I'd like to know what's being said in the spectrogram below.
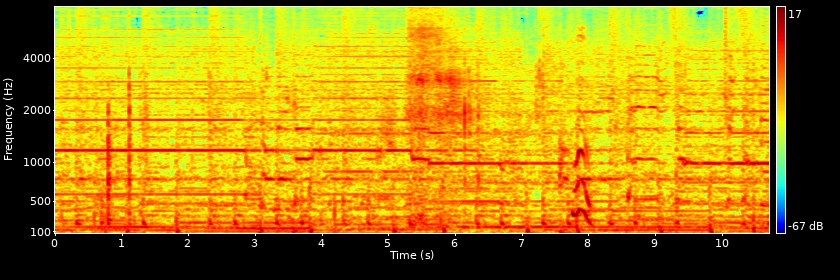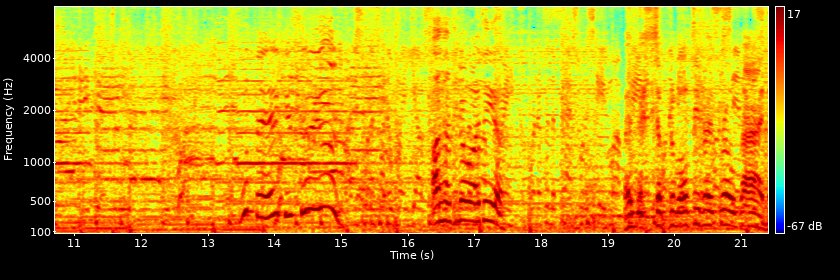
Whoa. What the heck is going on? I have no idea. Unless up the multiverse bad.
